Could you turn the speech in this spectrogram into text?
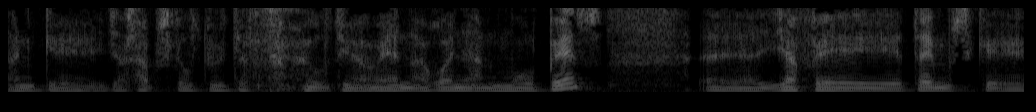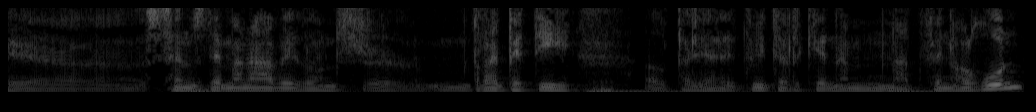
en què ja saps que el Twitter també últimament ha guanyat molt pes. Eh, ja feia temps que eh, se'ns demanava doncs, repetir el taller de Twitter que n'hem anat fent algun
